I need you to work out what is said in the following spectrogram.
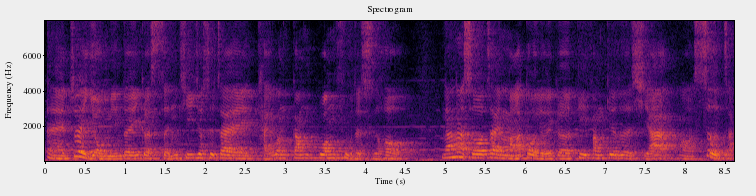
呃最有名的一个神迹就是在台湾刚光复的时候，那那时候在麻豆有一个地方叫做霞啊社长，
